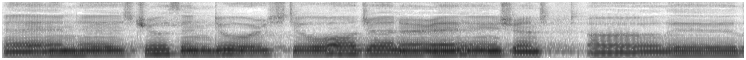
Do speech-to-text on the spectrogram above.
and his truth endures to all generations. Alleluia.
